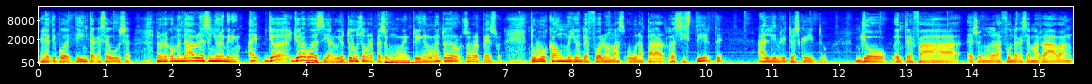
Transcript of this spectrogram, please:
ese tipo de tinta que se usa. Lo recomendable, señores, miren, hay- yo, yo les voy a decir algo, yo tuve un sobrepeso en un momento, y en el momento de sobrepeso, tú buscas un millón de formas más una para resistirte al librito escrito. Yo entre faja, eso mismo de las fundas que se amarraban,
